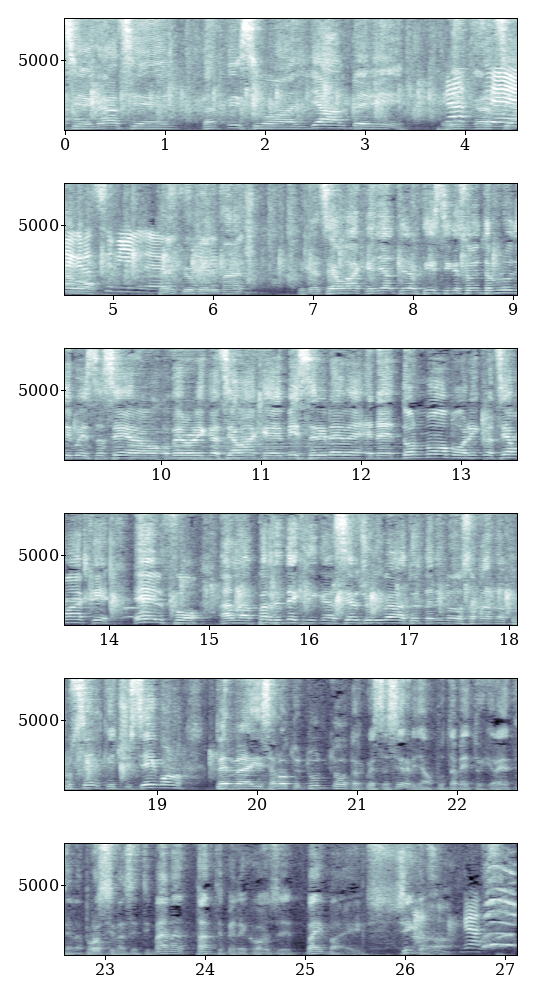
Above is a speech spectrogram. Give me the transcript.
Grazie, grazie tantissimo agli alberi. Grazie, grazie mille. Ringraziamo anche gli altri artisti che sono intervenuti questa sera, ovvero ringraziamo anche Eleven e Don Momo, ringraziamo anche Elfo alla parte tecnica Sergio Olivato e Danilo Samanda a Bruxelles che ci seguono. Per il salotto è tutto per questa sera, vi diamo appuntamento chiaramente la prossima settimana, tante belle cose, bye bye, sigla. Grazie.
